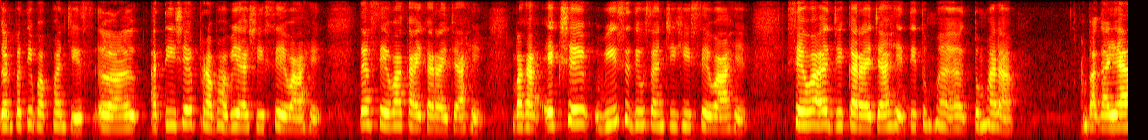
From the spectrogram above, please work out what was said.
गणपती बाप्पांची अतिशय प्रभावी अशी सेवा आहे. तर सेवा काय करायची आहे? बघा एकशे वीस दिवसांची ही सेवा आहे. सेवा जी करायची आहे ती तुम्हा तुम्हाला बघा या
